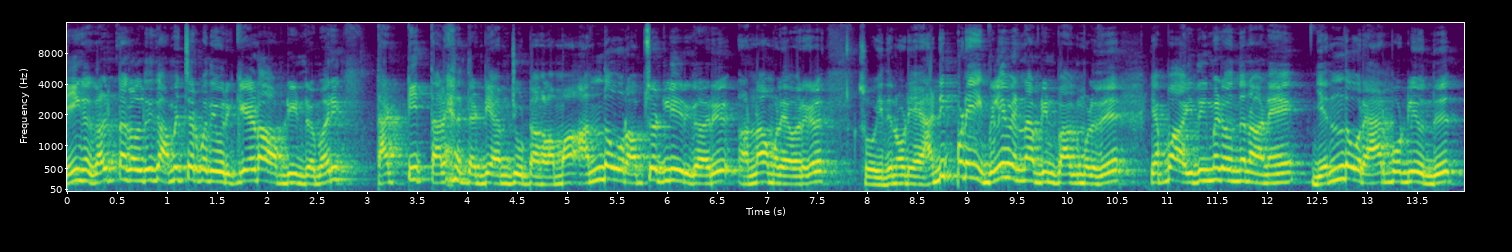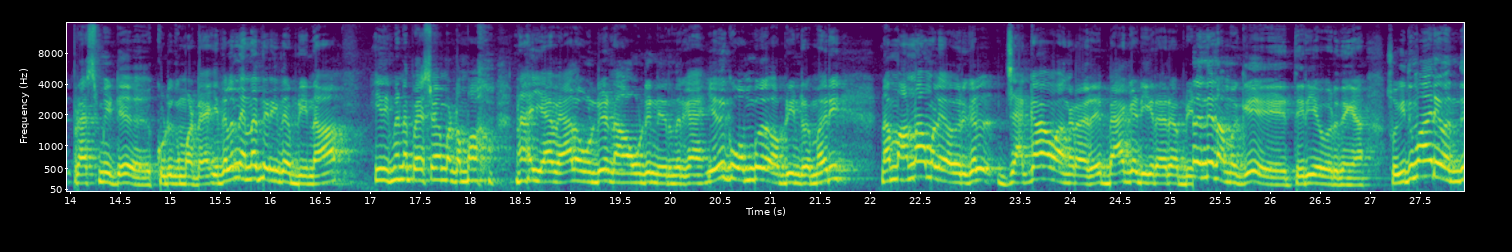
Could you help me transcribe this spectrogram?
நீங்கள் கழுத்த கழுதுக்கு அமைச்சர் பதவி ஒரு கேடா அப்படின்ற மாதிரி தட்டி தலையில தட்டி அமுச்சு விட்டாங்களாமா. அந்த ஒரு அப்செட்லேயும் இருக்காரு அண்ணாமலை அவர்கள். ஸோ இதனுடைய அடிப்படை விளைவு என்ன அப்படின்னு பார்க்கும் பொழுது எப்பா இதுக்குமேட்டு வந்து நான் எந்த ஒரு ஏர்போர்ட்லேயும் வந்து ப்ரெஸ் மீட்டு கொடுக்க மாட்டேன். இதுலேருந்து என்ன தெரியுது அப்படின்னா இதுக்கு நான் பேசவே மாட்டோமா நான் ஏன் வேலை உண்டு நான் உண்டுன்னு இருந்திருக்கேன். எதுக்கு ஒம்பு அப்படின்ற மாதிரி நம்ம அண்ணாமலை அவர்கள் ஜகா வாங்குறாரு பேக் அடிக்கிறாரு அப்படின்னு நமக்கு தெரிய வருதுங்க. ஸோ இது மாதிரி வந்து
